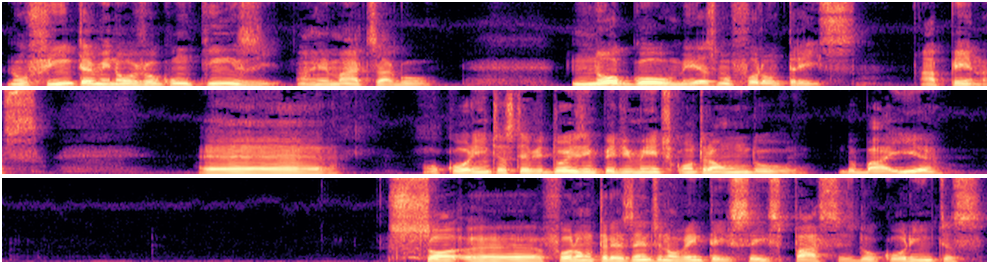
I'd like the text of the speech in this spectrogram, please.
No fim, terminou o jogo com 15 arremates a gol. No gol mesmo foram três, apenas. É, Corinthians teve dois impedimentos contra um do, do Bahia. Só, é, foram 396 passes do Corinthians,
